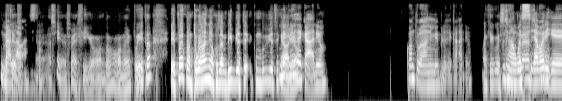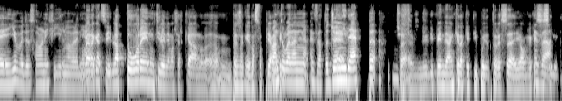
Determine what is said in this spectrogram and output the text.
bella questa. eh, sì, è figo quando guadagna un poeta, e poi quanto guadagna cosa, un, bibliote- un bibliotecario, Bibliotecario. Quanto guadagna un bibliotecario? Anche questo sono questi lavori che io vedo solo nei film, Vabbè praticamente. ragazzi, l'attore è inutile, andiamo a cercarlo, eh, penso che la sappiamo Quanto guadagna? Esatto, Johnny Eh, Depp. cioè, dipende anche da che tipo di attore sei, ovvio che se sei Esatto.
